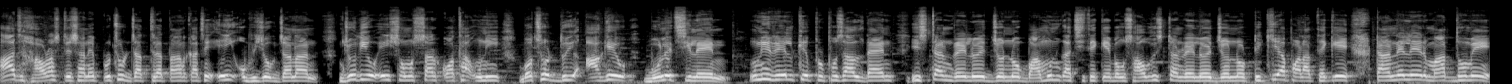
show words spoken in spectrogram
আজ হাওড়া স্টেশনে প্রচুর যাত্রীরা তাঁর কাছে এই অভিযোগ জানান। যদিও এই সমস্যার কথা উনি বছর দুই আগেও বলেছিলেন। উনি রেলকে প্রপোজাল দেন ইস্টার্ন রেলওয়ের জন্য বামুনগাছি থেকে এবং সাউথ ইস্টার্ন রেলওয়ের জন্য টিকিয়াপাড়া থেকে টানেলের মাধ্যমে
